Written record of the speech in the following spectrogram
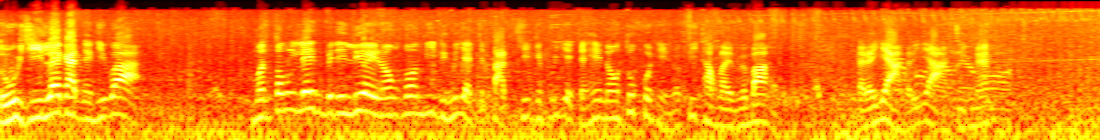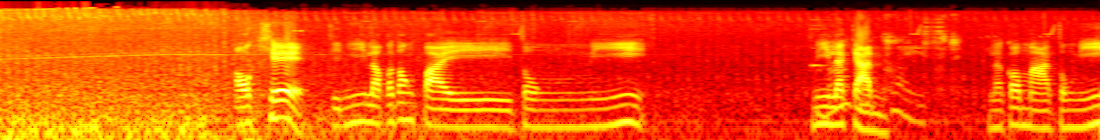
ดูอีกทีแล้วกันอย่างที่ว่า มันต้องเล่นไปเรื่อยๆน้องเพราะพี่ถึงไม่อยากจะตัดคลิปไงพี่อยากจะให้น้องทุกคนเห็นว่าพี่ทำอะไรไปบ้าง แต่ละอย่างแต่ละอย่างจริงไหมโอเค ทีนี้เราก็ต้องไปตรงนี้ นี่ละกัน แล้วก็มาตรงนี้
